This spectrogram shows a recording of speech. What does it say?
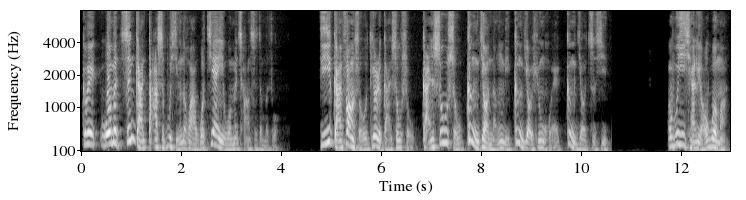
各位，我们真敢大事不行的话，我建议我们尝试这么做。第一，敢放手；第二，敢收手。敢收手更叫能力，更叫胸怀，更叫自信。我不以前聊过吗？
